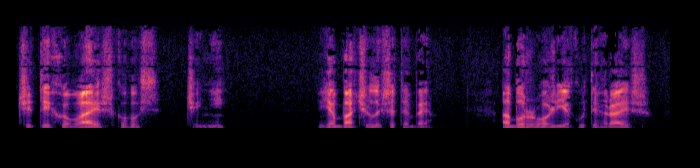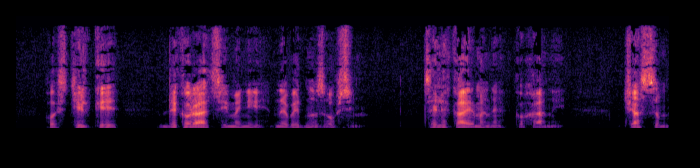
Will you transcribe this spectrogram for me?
чи ти ховаєш когось, чи ні. Я бачу лише тебе, або роль, яку ти граєш. Ось тільки декорацій мені не видно зовсім. Це лякає мене, коханий. Часом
